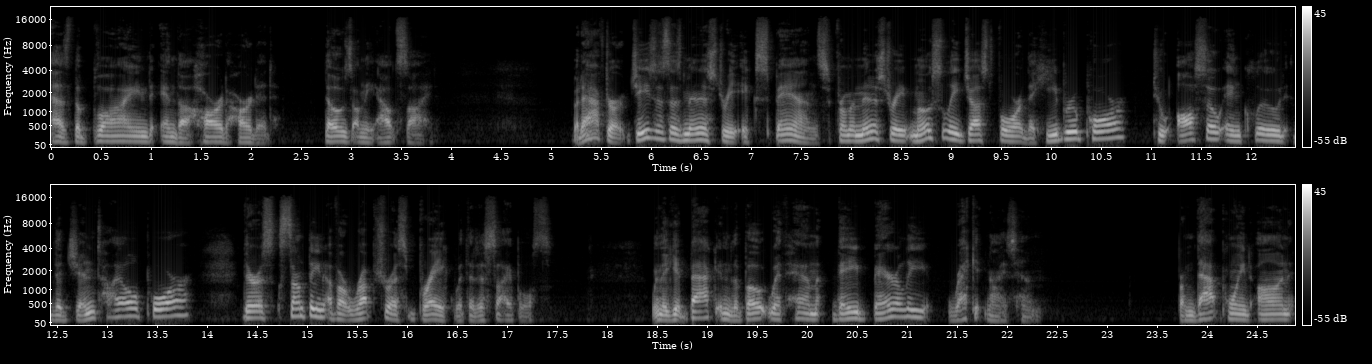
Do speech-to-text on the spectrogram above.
as the blind and the hard hearted, those on the outside. But after, Jesus' ministry expands from a ministry mostly just for the Hebrew poor to also include the Gentile poor. There is something of a rupturous break with the disciples. When they get back into the boat with him, they barely recognize him. From that point on,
